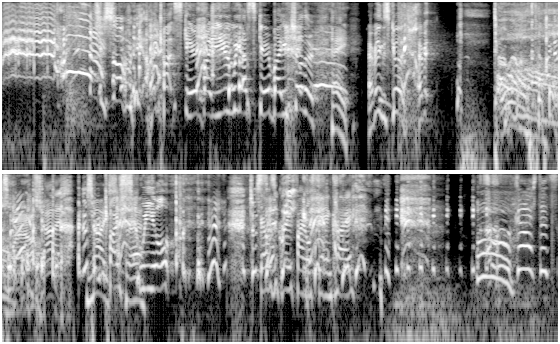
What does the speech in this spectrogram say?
Ah! She saw me. I got scared by you. We got scared by each other. Hey, everything's good. Every- oh. I just heard, Good shot. I just heard Nice, Kai Trev. squeal. Just That was a great final stand, Kai. Oh. oh gosh, that's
